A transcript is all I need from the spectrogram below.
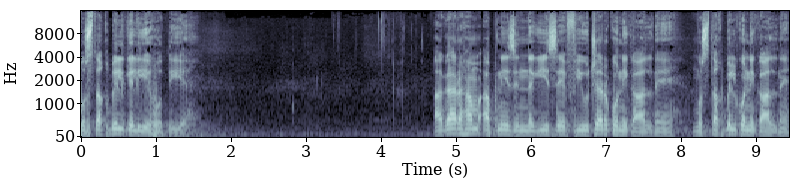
مستقبل کے لیے ہوتی ہے اگر ہم اپنی زندگی سے فیوچر کو نکال دیں مستقبل کو نکال دیں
